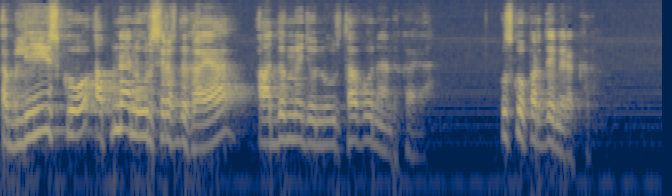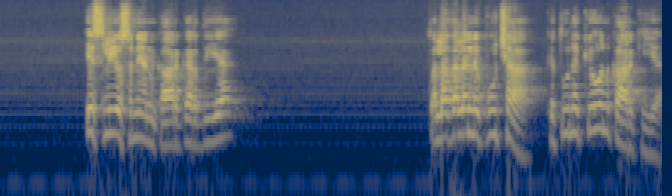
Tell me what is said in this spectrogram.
ابلیس کو اپنا نور صرف دکھایا، آدم میں جو نور تھا وہ نہ دکھایا۔ اس کو پردے میں رکھا۔ اس لیے اس نے انکار کر دیا۔ تو اللہ تعالیٰ نے پوچھا کہ تو نے کیوں انکار کیا؟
